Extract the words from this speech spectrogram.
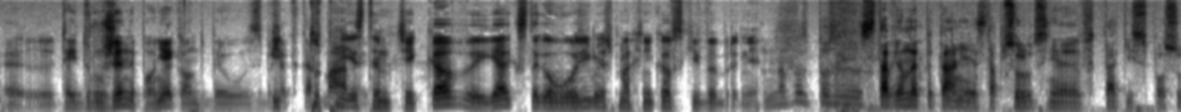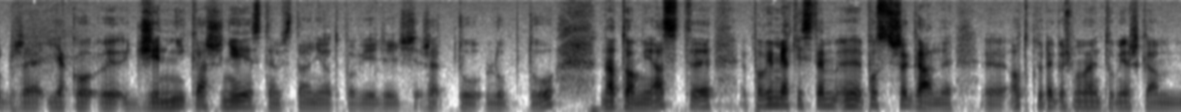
e, tej drużyny poniekąd był Zbyszek I tutaj jestem ciekawy, jak z tego Włodzimierz Machnikowski wybrnie. No bo postawione pytanie jest absolutnie w taki sposób, że jako e, dziennikarz nie jestem w stanie odpowiedzieć, że tu lub tu, natomiast powiem, jak jestem postrzegany. Od któregoś momentu mieszkam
